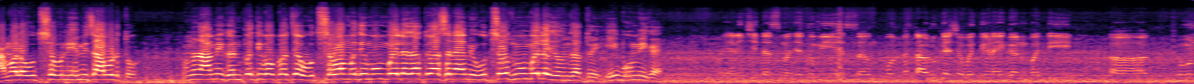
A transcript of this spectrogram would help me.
आम्हाला उत्सव नेहमीच आवडतो. म्हणून आम्ही गणपती बाप्पाच्या उत्सवामध्ये मुंबईला जातोय असं नाही आम्ही उत्सवच मुंबईला घेऊन जातोय. ही भूमिका आहे. निश्चितच म्हणजे तुम्ही संपूर्ण तालुक्याच्या वतीने गणपती घेऊन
